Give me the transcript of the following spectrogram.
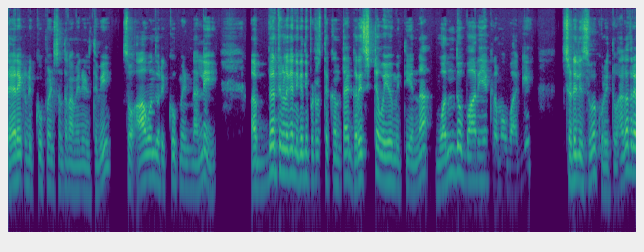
ಡೈರೆಕ್ಟ್ ರಿಕ್ರೂಟ್ಮೆಂಟ್ಸ್ ಅಂತ ನಾವೇನು ಹೇಳ್ತೀವಿ? ಸೊ ಆ ಒಂದು ರಿಕ್ರೂಟ್ಮೆಂಟ್ನಲ್ಲಿ ಅಭ್ಯರ್ಥಿಗಳಿಗೆ ನಿಗದಿಪಡಿಸತಕ್ಕಂಥ ಗರಿಷ್ಠ ವಯೋಮಿತಿಯನ್ನ ಒಂದು ಬಾರಿಯ ಕ್ರಮವಾಗಿ ಸಡಿಲಿಸುವ ಕುರಿತು. ಹಾಗಾದ್ರೆ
